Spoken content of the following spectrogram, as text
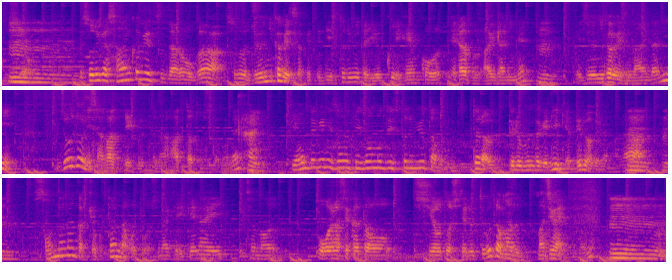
ですよ。うんうんでそれが3ヶ月だろうがそれを12ヶ月かけてディストリビューターゆっくり変更を選ぶ間にねうん。12ヶ月の間に徐々に下がっていくっていうのはあったとしてもね、はい。基本的にその既存のディストリビューターも売ったら売ってる分だけ利益が出るわけだから、うんうん。そんななんか極端なことをしなきゃいけないその終わらせ方をしようとしてるってことはまず間違いないんだよね、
